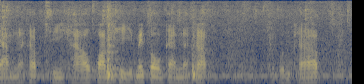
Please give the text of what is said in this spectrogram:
ดำนะครับ สีขาวความถี่ไม่ตรงกันนะครับ ขอบคุณครับ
